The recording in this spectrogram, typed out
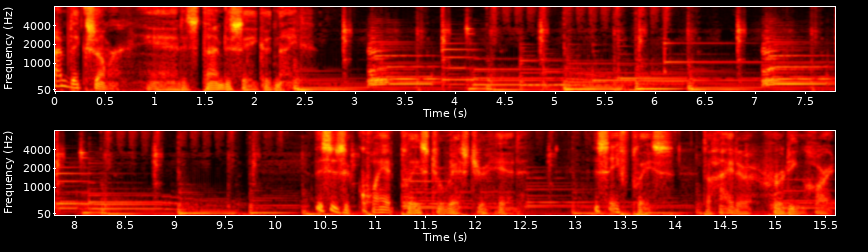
I'm Dick Summer, and it's time to say goodnight. This is a quiet place to rest your head, a safe place to hide a hurting heart,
